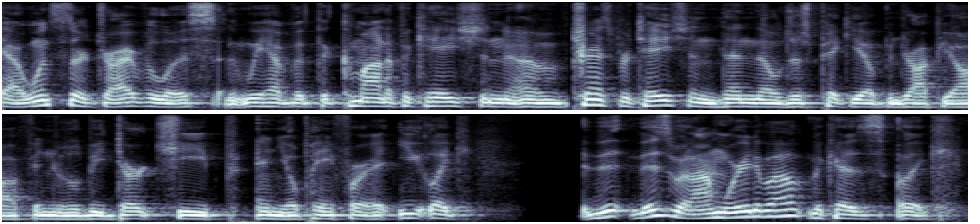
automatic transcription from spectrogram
Yeah, once they're driverless and we have the commodification of transportation, then they'll just pick you up and drop you off, and it'll be dirt cheap, and you'll pay for it. You like th- this is what I'm worried about because like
